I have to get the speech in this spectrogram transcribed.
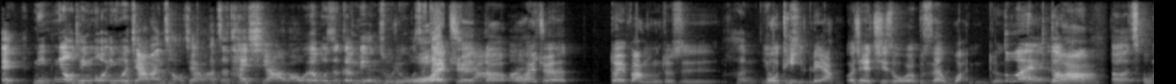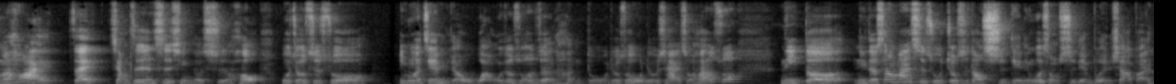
哎，你你有听过因为加班吵架吗？这太瞎了吧！我又不是跟别人出去，我会觉得，我会觉得。对方就是很不体谅，而且其实我又不是在玩的。对，然后呃，我们后来在讲这件事情的时候，我就是说，因为今天比较晚，我就说人很多，我就说我留下来的时候，他就说你的你的上班时数就是到十点，你为什么十点不能下班？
